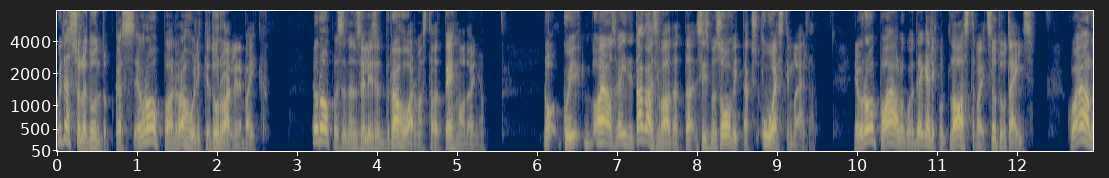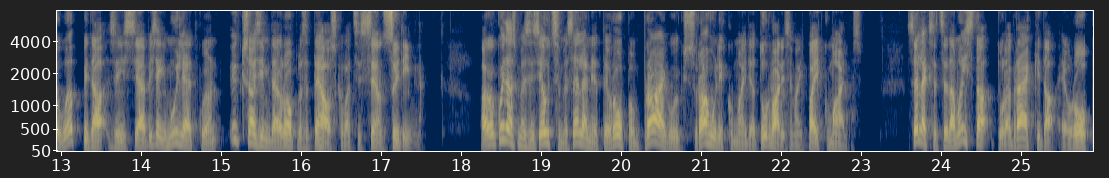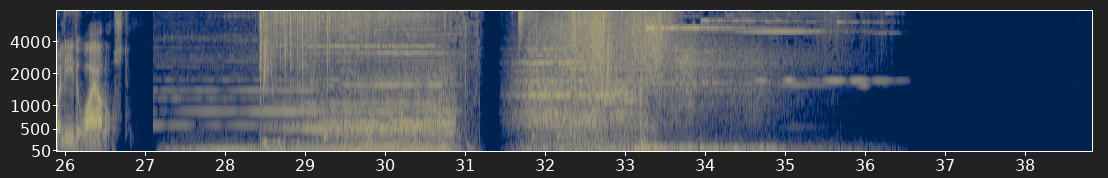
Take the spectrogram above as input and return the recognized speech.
kuidas sulle tundub, kas Euroopa on rahulik ja turvaline paik? eurooplased on sellised rahu armastavad pehmod, on ju. no kui ajas veidi tagasi vaadata, siis ma soovitaks uuesti mõelda. Euroopa ajalugu on tegelikult laastavaid sõdu täis. kui ajalugu õppida, siis jääb isegi mulje, et kui on üks asi, mida eurooplased teha oskavad, siis see on sõdimine. aga kuidas me siis jõudsime selleni, et Euroopa on praegu üks rahulikumaid ja turvalisemaid paiku maailmas? selleks, et seda mõista, tuleb rääkida Euroopa Liidu ajaloost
